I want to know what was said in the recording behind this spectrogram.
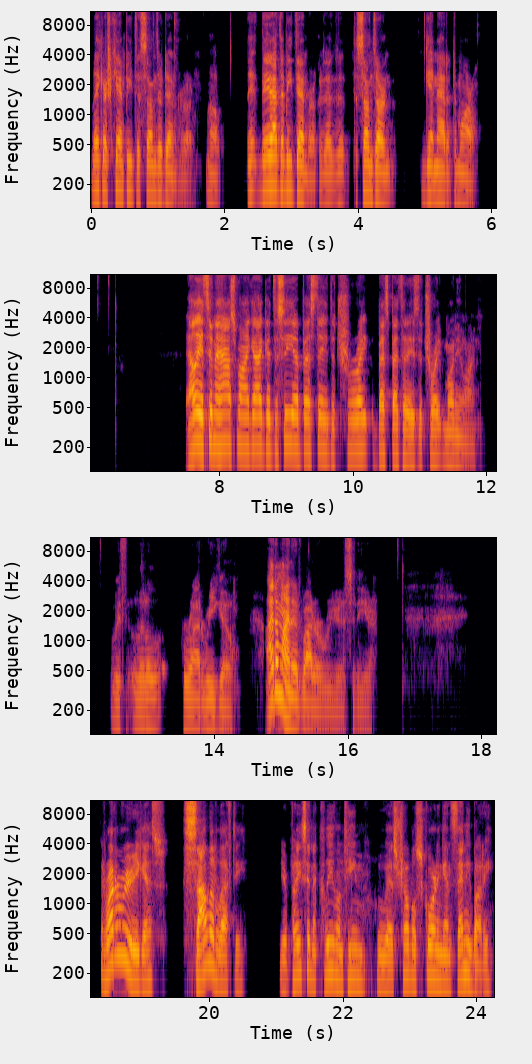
Lakers can't beat the Suns or Denver. Well, they, they have to beat Denver because the, the Suns aren't getting at it tomorrow. Elliott's in the house, my guy. Good to see you. Best day, Detroit. Best bet today is Detroit money line with little Rodrigo. I don't mind Eduardo Rodriguez sitting here. Eduardo Rodriguez, solid lefty. You're placing a Cleveland team who has trouble scoring against anybody.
